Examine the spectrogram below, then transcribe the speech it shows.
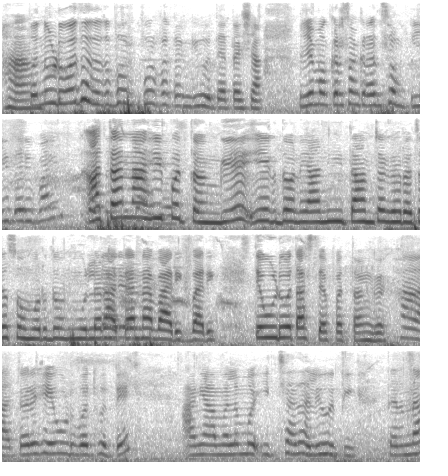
हा. पण उडवत होतो भरपूर पतंगी होत्या तशा. म्हणजे मकर संक्रांत संपली तरी पण आता नाही पतंगे एक दोन आणि इथं आमच्या घराच्या समोर दोन मुलं राहतात ना बारीक बारीक ते उडवत असते पतंग. हा तर हे उडवत होते. आणि आम्हाला मग इच्छा झाली होती. तर ना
